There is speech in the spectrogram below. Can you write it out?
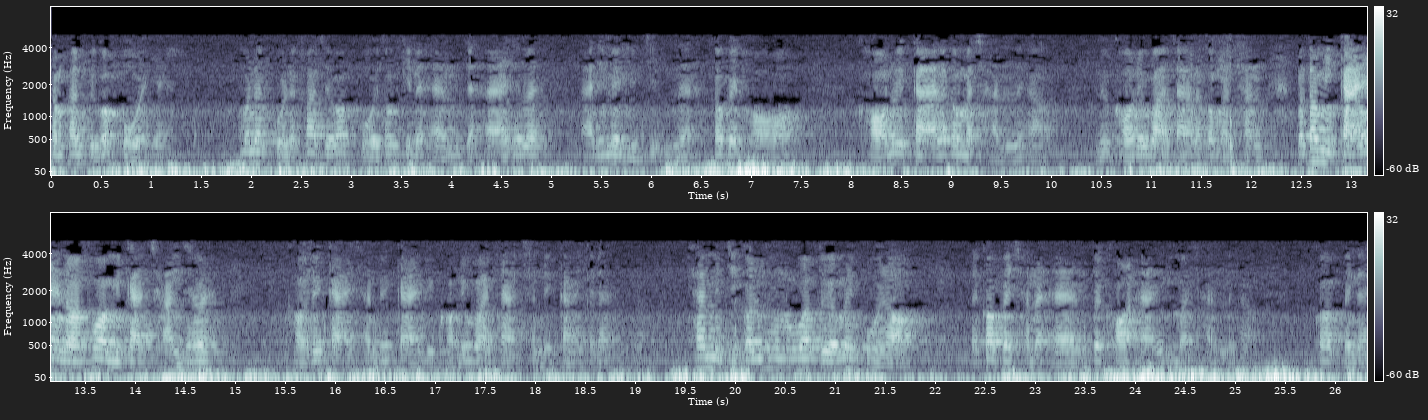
สำคัญถือว่าป่วยไง มื่อนั้นป่วยนะเข้าใจว่าป่วยต้องกินอาหารจะหายใช่ไหมอันนี้ไม่มีจิตนะก็ไปขอ ขอด้วยกายแล้วก็มาฉันนะครับ หรือขอด้วยวาจาแล้วก็มาฉัน มันต้องมีกายแน่นอนเพราะว่ามีการฉันใช่ไหมขอด้วยกายฉันด้วยกาย หรือขอด้วยวาจาฉันด้วยกายก็ได้ถ้ามีจิตก็รู้ทั้งรู้ว่าตัวไม่ป่วยหรอกแล้วก็ไปฉันอาหารไปขออาหารนี้มาฉันนะครับ ก็เป็นได้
